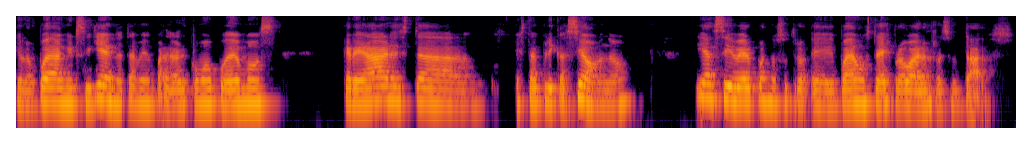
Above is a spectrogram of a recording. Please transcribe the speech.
que lo puedan ir siguiendo también para ver cómo podemos crear esta, esta aplicación, ¿no? Y así ver, pues nosotros, eh, puedan ustedes probar los resultados.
